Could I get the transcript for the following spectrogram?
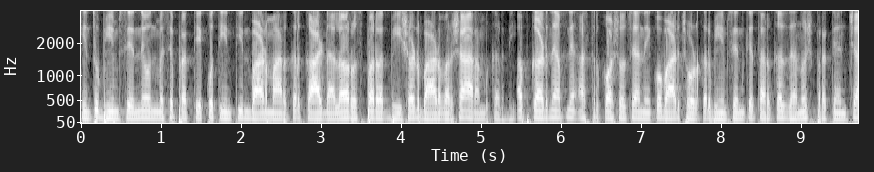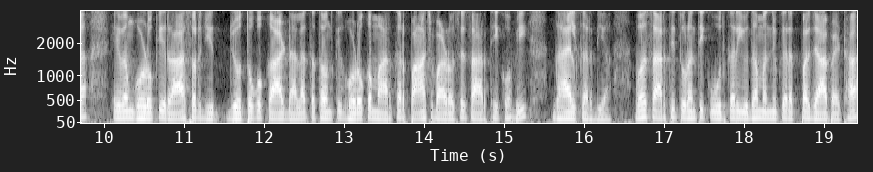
किंतु भीमसेन ने उनमें से प्रत्येक को तीन तीन बाढ़ मारकर काट डाला और उस पर भीषण बाढ़ वर्षा आरंभ कर दी। अब कर्ण ने अपने अस्त्र कौशल से अनेकों बाढ़ छोड़कर भीमसेन के तर्कस, धनुष, प्रत्यंचा एवं घोड़ों की रास और जोतों को काट डाला तथा उनके घोड़ों को मारकर पाँच बाड़ों से सारथी को भी घायल कर दिया। वह सारथी तुरंत ही कूद कर युद्धामन्यु के रथ पर जा बैठा।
